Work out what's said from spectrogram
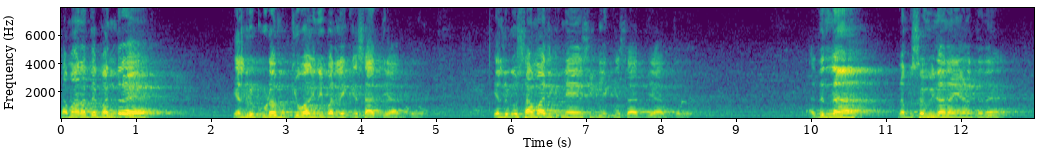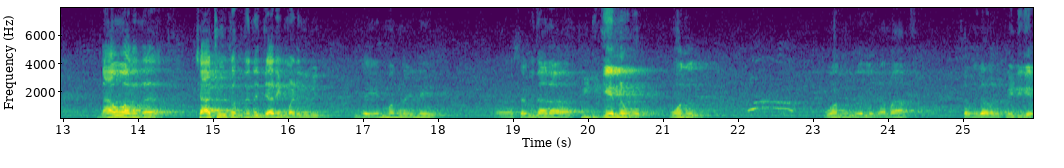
ಸಮಾನತೆ ಬಂದರೆ ಎಲ್ಲರೂ ಕೂಡ ಮುಖ್ಯವಾಗಿ ಬರಲಿಕ್ಕೆ ಸಾಧ್ಯ ಆಗ್ತದೆ. ಎಲ್ರಿಗೂ ಸಾಮಾಜಿಕ ನ್ಯಾಯ ಸಿಗಲಿಕ್ಕೆ ಸಾಧ್ಯ ಆಗ್ತದೆ. ಅದನ್ನು ನಮ್ಮ ಸಂವಿಧಾನ ಹೇಳ್ತದೆ ನಾವು ಅದನ್ನು ಚಾಚು ತಪ್ಪದಿಂದ ಜಾರಿಗೆ ಮಾಡಿದ್ದೀವಿ. ಈಗ ಹೆಣ್ಮಗಳು ಇಲ್ಲಿ ಸಂವಿಧಾನ ಪೀಠಿಕೆಯನ್ನು ಓದು ಓದುವುದರಲ್ಲಿ ನಮ್ಮ ಸಂವಿಧಾನದ ಪೀಠಿಗೆ.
